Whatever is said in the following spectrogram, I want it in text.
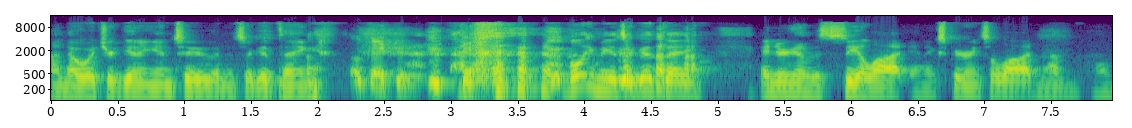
I know what you're getting into, and it's a good thing. okay. Believe me, it's a good thing. And you're going to see a lot and experience a lot. And I'm, I'm,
